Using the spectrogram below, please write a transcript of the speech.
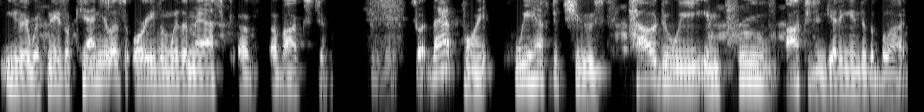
either with nasal cannulas or even with a mask of, of oxygen. So at that point, we have to choose how do we improve oxygen getting into the blood.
